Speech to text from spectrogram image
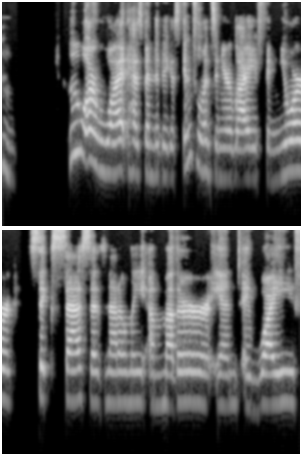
who or what has been the biggest influence in your life and your success as not only a mother and a wife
